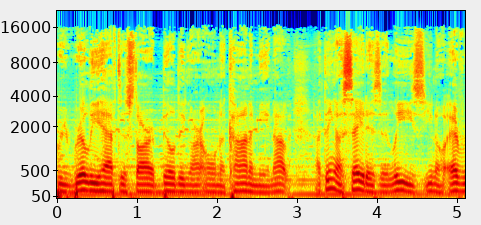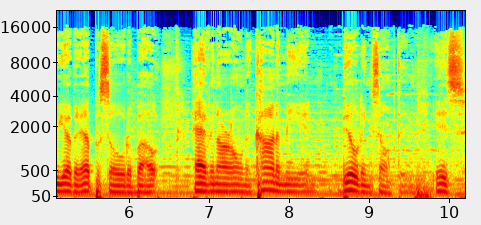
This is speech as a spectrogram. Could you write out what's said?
we really have to start building our own economy, and I I think I say this at least you know every other episode about having our own economy and building something. It's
